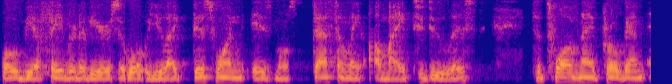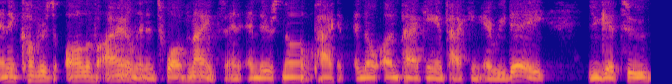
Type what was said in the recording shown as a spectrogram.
what would be a favorite of yours or what would you like? This one is most definitely on my to-do list. It's a 12 night program and it covers all of Ireland in 12 nights. And, and there's no pack and no unpacking and packing every day. You get to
